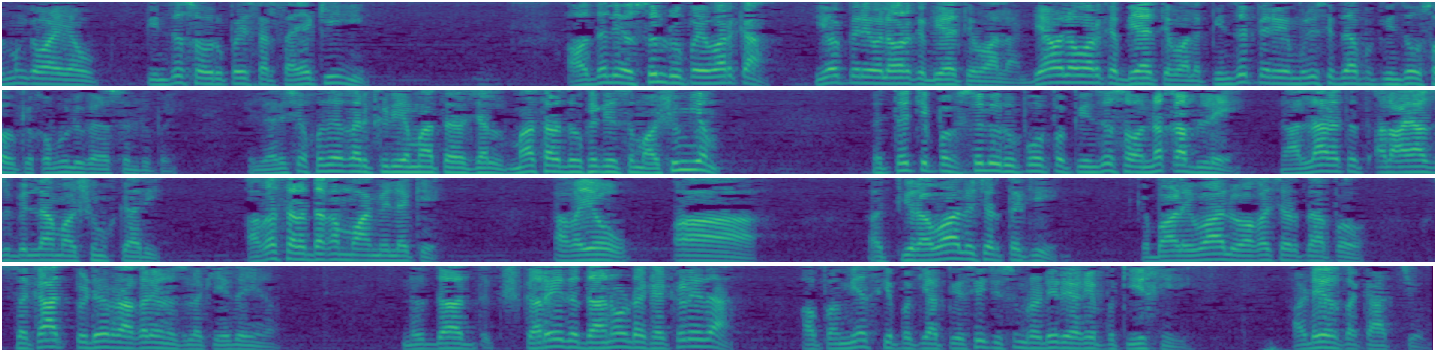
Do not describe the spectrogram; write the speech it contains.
زمونږ وای یو 1500 روپې سر سایه کیږي او دل یو سل روپې ورکا یو پیری ول ورکا بیا ته والا بیا ول ورکا بیا ته والا 15 پیری مولي سه دا په 1500 کې قبول کړه 100 روپې لري شه خدای غر کړی ما ته جل ما سره دوکه کې سم ماشوم يم ته چې په 100 روپو په 1500 نه قبلې نو الله رته العیاذ بالله ماشوم ښکاری هغه سره دغه معاملې کې هغه یو ا تیروالو چرته کې کباړیوالو هغه چرته په زکات په ډیر راغلی نو ځل کېدای نه نو دا شکرې د دانو ډکه کړې ده او په میس کې پکې پیسې چې څومره ډېرې هغه پکې خي اډېر زکات چو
